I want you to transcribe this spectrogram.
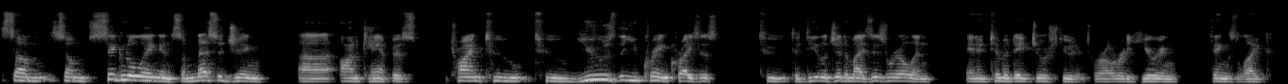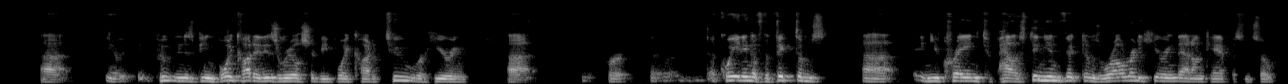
some some signaling and some messaging uh, on campus, trying to to use the Ukraine crisis to to delegitimize Israel and and intimidate Jewish students. We're already hearing things like, uh, you know, Putin is being boycotted. Israel should be boycotted too. We're hearing uh, or uh, equating of the victims uh, in Ukraine to Palestinian victims. We're already hearing that on campus, and so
